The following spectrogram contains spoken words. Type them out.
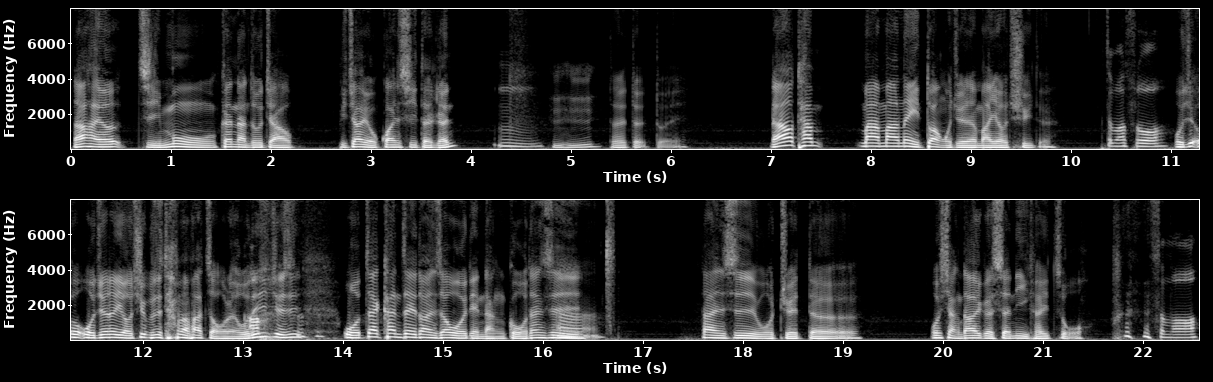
然后还有几幕跟男主角比较有关系的人，嗯。嗯哼，对对对。然后他妈妈那一段我觉得蛮有趣的。怎么说？我觉我我觉得有趣不是他妈妈走了，我的意思是 我在看这一段的时候我有点难过，但是、嗯、但是我觉得我想到一个生意可以做。什么？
